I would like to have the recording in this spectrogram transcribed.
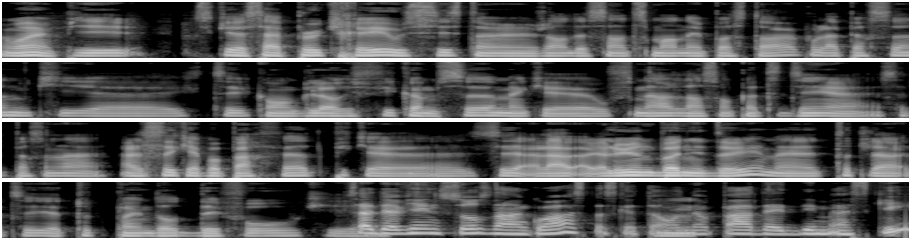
Ouais, puis ce que ça peut créer aussi, c'est un genre de sentiment d'imposteur pour la personne qui, euh, qu'on glorifie comme ça, mais qu'au final, dans son quotidien, euh, cette personne-là, elle sait qu'elle est pas parfaite, puis que, elle a, elle a eu une bonne idée, mais toute la, il y a tout plein d'autres défauts qui. Ça devient une source d'angoisse parce que on Mm. a peur d'être démasqué.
